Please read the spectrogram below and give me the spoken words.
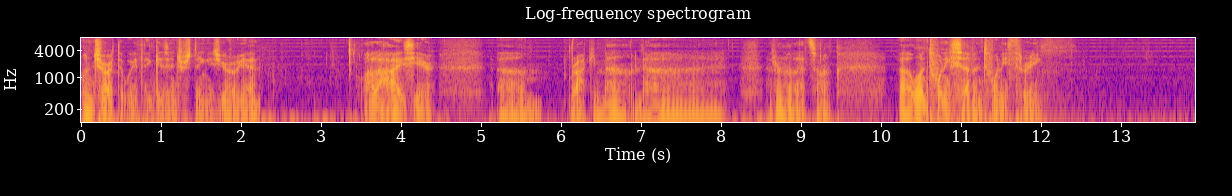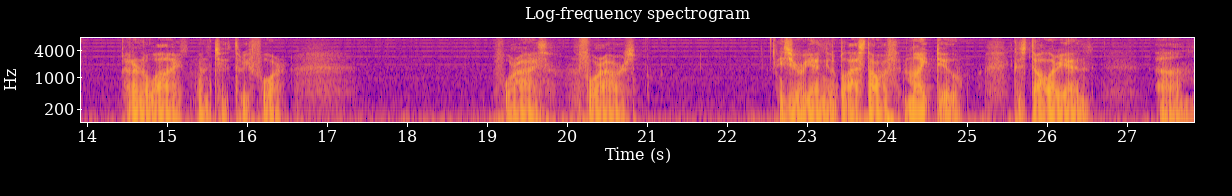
One chart that we think is interesting is Euro Yen. A lot of highs here. Um, Rocky Mountain High. I don't know that song. Uh, 127.23. I don't know why. One, two, three, four. Four highs, four hours. Is euro yen going to blast off? It might do, because dollar yen um,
